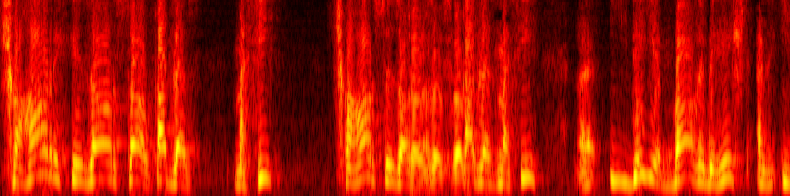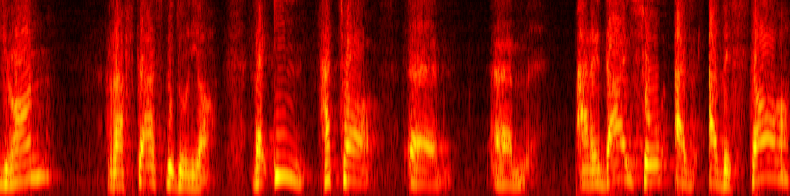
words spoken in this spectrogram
چهار هزار سال قبل از مسیح چهار هزار سال. قبل از مسیح ایده باغ بهشت از ایران رفته است به دنیا. و این حتی پردایس و از اوستا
